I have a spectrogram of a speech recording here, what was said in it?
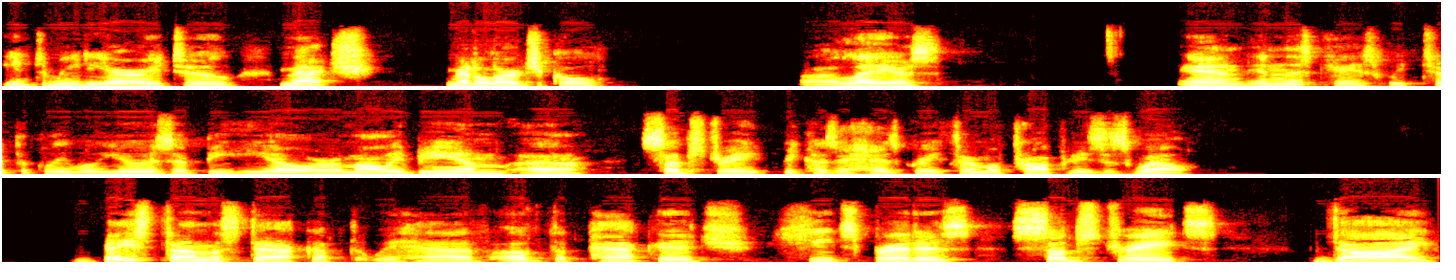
intermediary to match metallurgical uh, layers. And in this case, we typically will use a BEO or a molybdenum uh, substrate because it has great thermal properties as well based on the stack up that we have of the package, heat spreaders, substrates, die,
